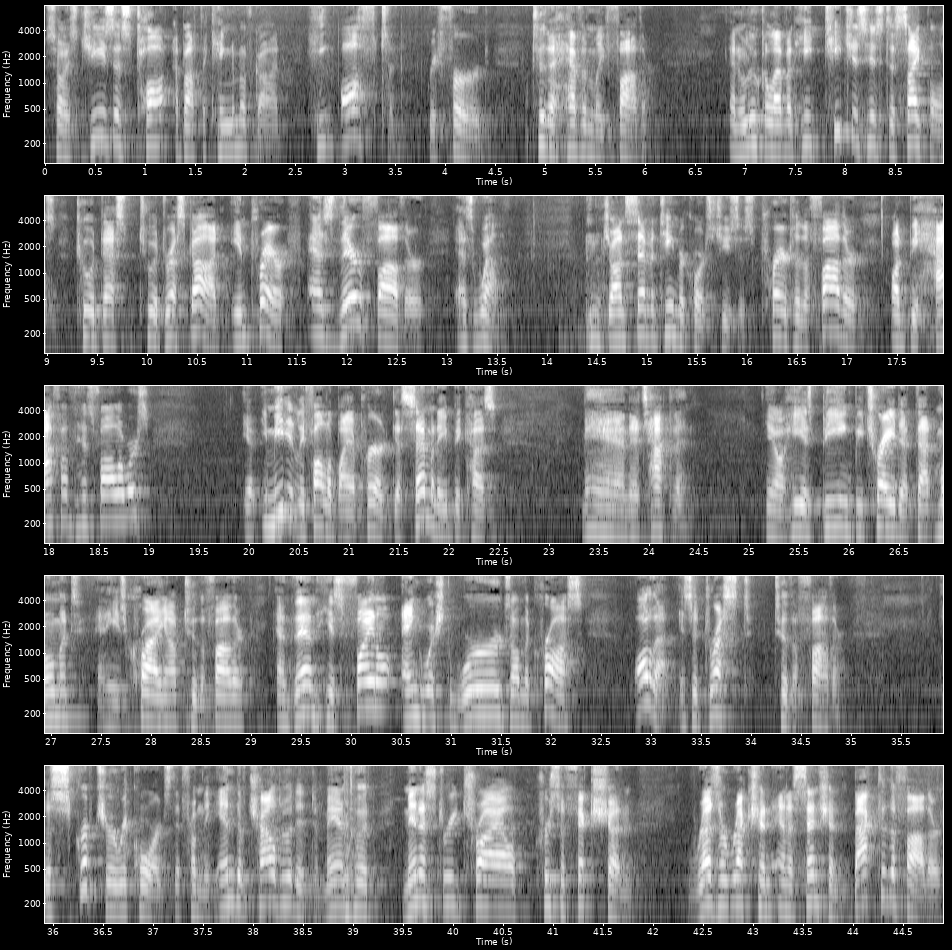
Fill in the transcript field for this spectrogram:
So, as Jesus taught about the kingdom of God, he often referred to the heavenly Father. And in Luke 11, he teaches his disciples to address, to address God in prayer as their Father as well. John 17 records Jesus' prayer to the Father on behalf of his followers, immediately followed by a prayer at Gethsemane because, man, it's happening. You know, he is being betrayed at that moment and he's crying out to the Father. And then his final anguished words on the cross, all that is addressed to the Father. The scripture records that from the end of childhood into manhood, ministry, trial, crucifixion, resurrection, and ascension back to the Father,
